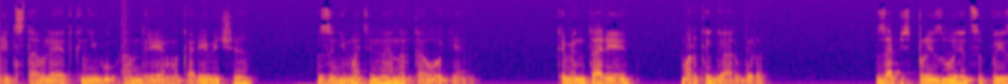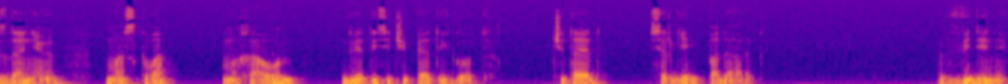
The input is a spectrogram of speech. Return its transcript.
представляет книгу Андрея Макаревича «Занимательная наркология». Комментарии Марка Гарбера. Запись производится по изданию «Москва», Махаон, 2005 год. Читает Сергей Подарок. Введение.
